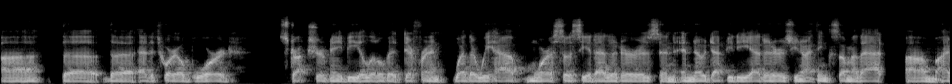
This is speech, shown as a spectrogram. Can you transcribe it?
Uh, the the editorial board structure may be a little bit different, whether we have more associate editors and, and no deputy editors. You know, I think some of that um, I,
